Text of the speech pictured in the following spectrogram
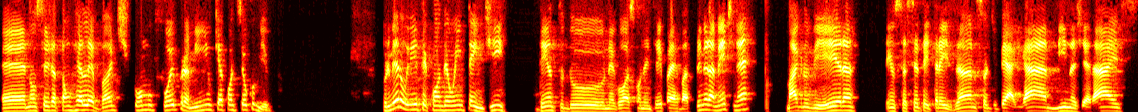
é, não seja tão relevante como foi para mim o que aconteceu comigo. Primeiro item, quando eu entendi dentro do negócio, quando entrei para a primeiramente, né, Magno Vieira, tenho 63 anos, sou de BH, Minas Gerais,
